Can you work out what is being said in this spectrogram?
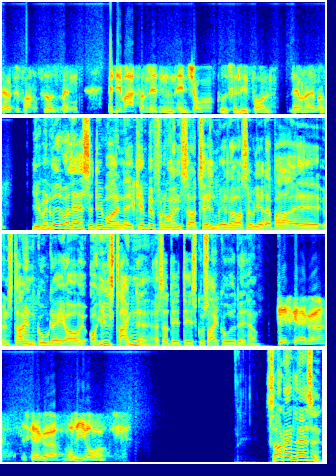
lave til fremtiden. Men, men det var sådan lidt en, en sjov udgivelse lige for at lave noget andet. Jamen ved du hvad, Lasse, det var en kæmpe fornøjelse at tale med dig, og så vil jeg da bare øh, ønske dig en god dag, og, og hils drengene. Altså, det, det er sgu sejt gået, det her. Det skal jeg gøre. Det skal jeg gøre. Og lige over. Sådan, Lasse.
